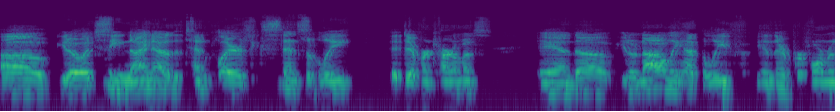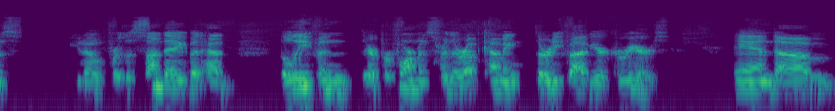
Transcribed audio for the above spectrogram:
Uh, you know, I'd seen nine out of the ten players extensively at different tournaments, and uh, you know, not only had belief in their performance, you know, for the Sunday, but had belief in their performance for their upcoming 35 year careers. And, um,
